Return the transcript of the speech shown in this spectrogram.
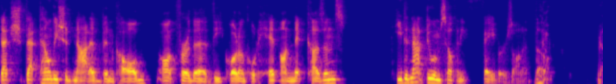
that sh- that penalty should not have been called on for the the quote unquote hit on Nick Cousins. He did not do himself any favors on it though. No.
